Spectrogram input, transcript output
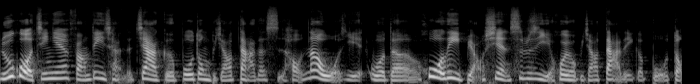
如果今天房地产的价格波动比较大的时候，那我也我的获利表现是不是也会有比较大的一个波动？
